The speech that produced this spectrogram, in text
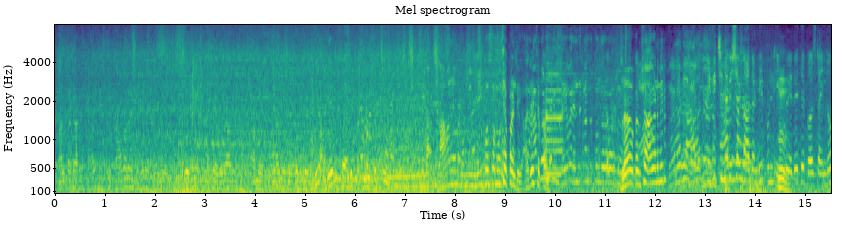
పాల్పడ్డారు కావాలంటే కూడా చెప్పండి అదే చెప్పండి. ఒక నిమిషం ఆగండి మీరు. ఇది చిన్న విషయం కాదండి. ఇప్పుడు ఇప్పుడు ఏదైతే బర్స్ట్ అయిందో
